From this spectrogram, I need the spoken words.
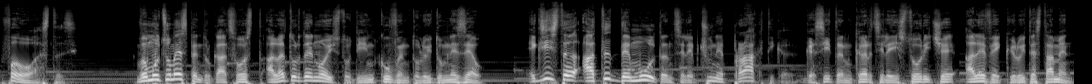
fă-o astăzi. Vă mulțumesc pentru că ați fost alături de noi studiind Cuvântul lui Dumnezeu. Există atât de multă înțelepciune practică găsită în cărțile istorice ale Vechiului Testament.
